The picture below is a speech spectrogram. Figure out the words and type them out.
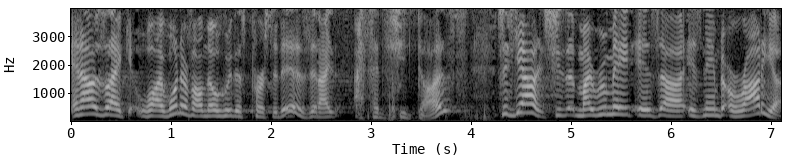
And I was like, well, I wonder if I'll know who this person is. And I, I said, she does? She said, yeah, she's, my roommate is, uh, is named Aradia.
